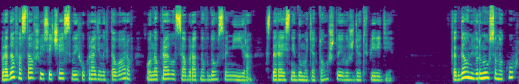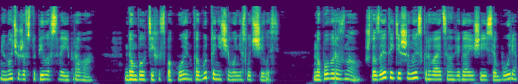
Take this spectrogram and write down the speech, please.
Продав оставшуюся часть своих украденных товаров, он направился обратно в дом Самиира, стараясь не думать о том, что его ждет впереди. Когда он вернулся на кухню, ночь уже вступила в свои права. Дом был тих и спокоен, как будто ничего не случилось. Но повар знал, что за этой тишиной скрывается надвигающаяся буря,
